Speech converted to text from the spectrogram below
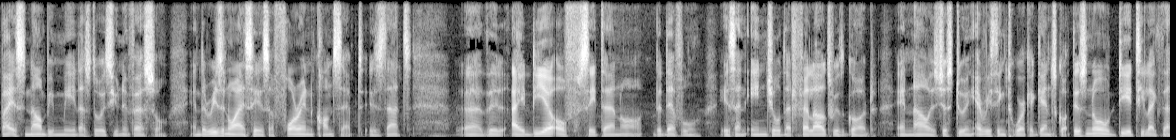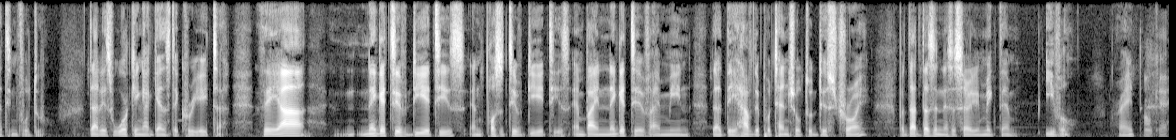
But it's now been made as though it's universal. And the reason why I say it's a foreign concept is that uh, the idea of Satan or the devil is an angel that fell out with God and now is just doing everything to work against God. There's no deity like that in voodoo that is working against the creator. They are negative deities and positive deities. And by negative, I mean that they have the potential to destroy, but that doesn't necessarily make them evil, right? Okay.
